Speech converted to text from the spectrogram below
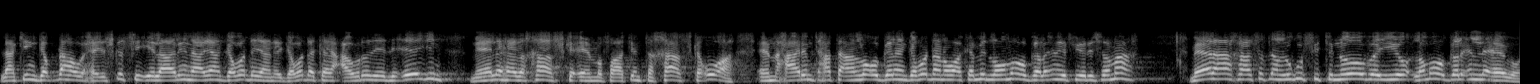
laakiin gabdhaha waxay iska sii ilaalinayaan gabadha yaani gabadha kale cawradeeda eegin meelaheeda khaaska ee mafaatinta khaaska u ah ee maxaarimta xataa aan la ogoleen gabadhana waa ka mid looma ogolo inay fiiriso ma meelaha khaasatan lagu fitnoobayo lama ogolo in la eego.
